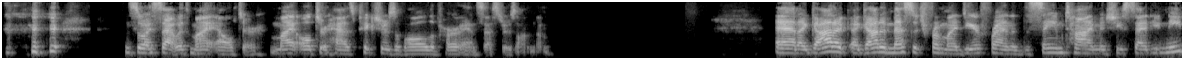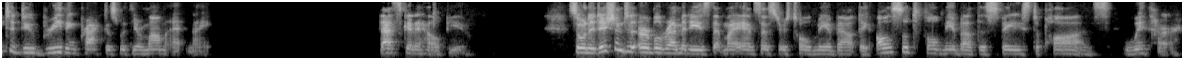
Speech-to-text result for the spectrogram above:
and so I sat with my altar. My altar has pictures of all of her ancestors on them. And I got a, I got a message from my dear friend at the same time, and she said, You need to do breathing practice with your mama at night. That's going to help you. So, in addition to herbal remedies that my ancestors told me about, they also told me about the space to pause with her.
